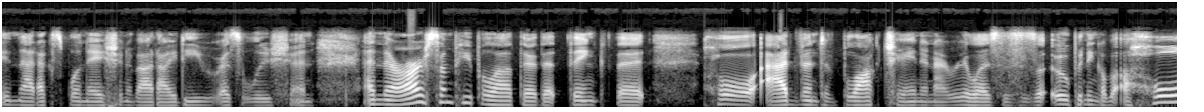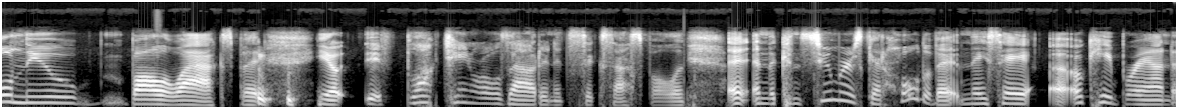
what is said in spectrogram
in that explanation about ID resolution. And there are some people out there that think that whole advent of blockchain, and I realize this is opening up a whole new ball of wax, but you know, if blockchain rolls out and it's successful and, and the consumers get hold of it and they say, uh, okay, brand,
